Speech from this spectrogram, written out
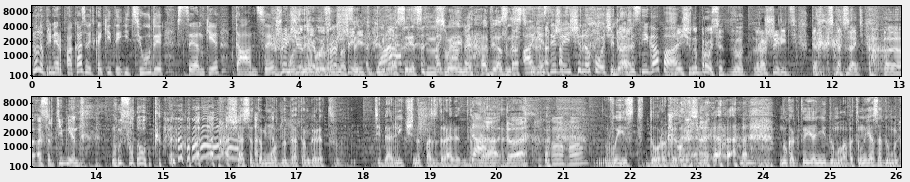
Ну, например, показывать какие-то этюды, сценки, танцы? Женщина буду требует расширить. Непосредственно своими А обязанностями? Если женщина хочет Да. даже снегопад? Женщина просит вот, расширить, так сказать, э, ассортимент услуг. Сейчас это модно, да? Там говорят, тебя лично поздравят. там, Да. Да, да. Выезд дорого. да? Ну, как-то я не думал об этом, но я задумаюсь.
